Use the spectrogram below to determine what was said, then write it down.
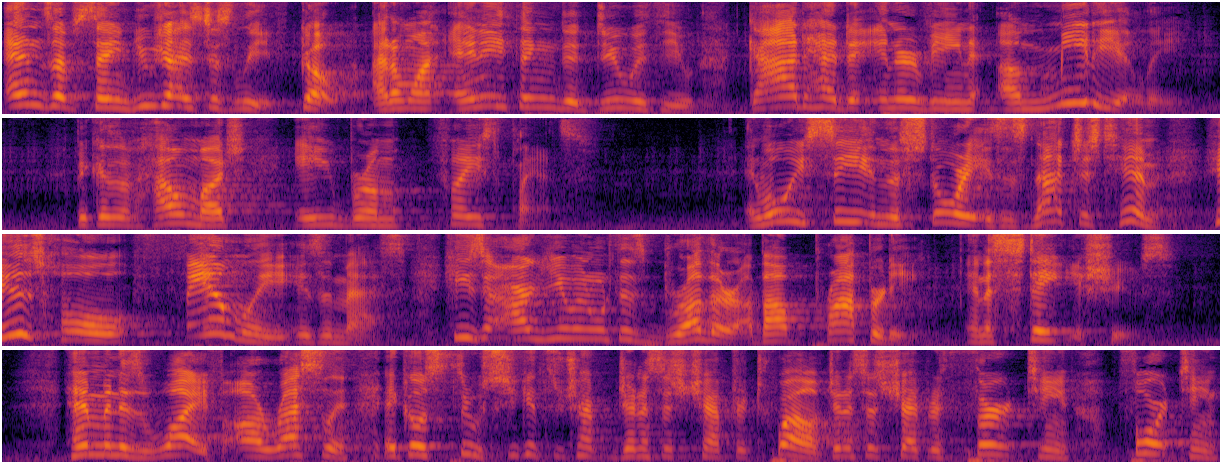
Ends up saying, You guys just leave. Go. I don't want anything to do with you. God had to intervene immediately because of how much Abram face plants. And what we see in the story is it's not just him, his whole family is a mess. He's arguing with his brother about property and estate issues. Him and his wife are wrestling. It goes through. So you get through Genesis chapter 12, Genesis chapter 13, 14.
